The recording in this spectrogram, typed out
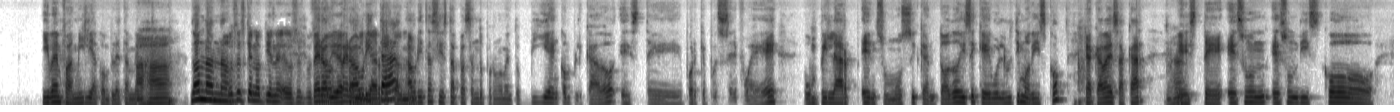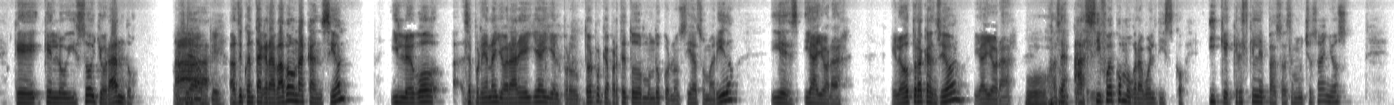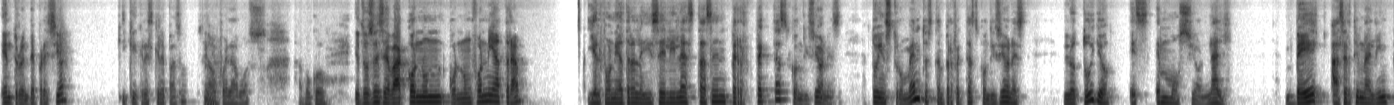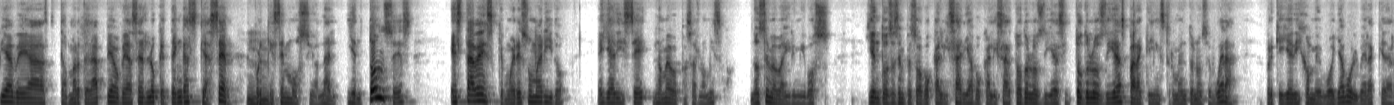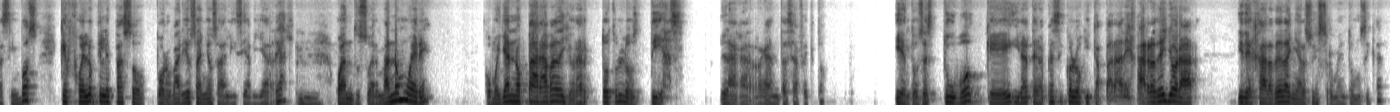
Iba en familia completamente. Ajá. No, no, no. Entonces que no tiene, o sea, pues, pero, una vida pero ahorita, totalmente. ahorita sí está pasando por un momento bien complicado, este, porque pues se fue un pilar en su música, en todo. Dice que el último disco que acaba de sacar, Ajá. este, es un, es un disco que, que lo hizo llorando. O Ah, sea, haz de cuenta, grababa una canción y luego se ponían a llorar ella y el productor, porque aparte todo el mundo conocía a su marido, y, es, y a llorar. Y luego otra canción y a llorar. O sea, así fue como grabó el disco. ¿Y qué crees que le pasó hace muchos años? Entró en depresión. ¿Y qué crees que le pasó? Se No. le fue la voz. ¿A poco? Entonces se va con un, con un foniatra y el foniatra le dice, Lila, estás en perfectas condiciones. Tu instrumento está en perfectas condiciones. Lo tuyo es emocional. Ve a hacerte una limpia, ve a tomar terapia o ve a hacer lo que tengas que hacer, porque es emocional. Y entonces, esta vez que muere su marido, ella dice, no me va a pasar lo mismo, no se me va a ir mi voz. Y entonces empezó a vocalizar y a vocalizar todos los días y todos los días para que el instrumento no se fuera, porque ella dijo, me voy a volver a quedar sin voz, que fue lo que le pasó por varios años a Alicia Villarreal. Mm. Cuando su hermano muere, como ella no paraba de llorar todos los días, la garganta se afectó. Y entonces tuvo que ir a terapia psicológica para dejar de llorar y dejar de dañar su instrumento musical.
